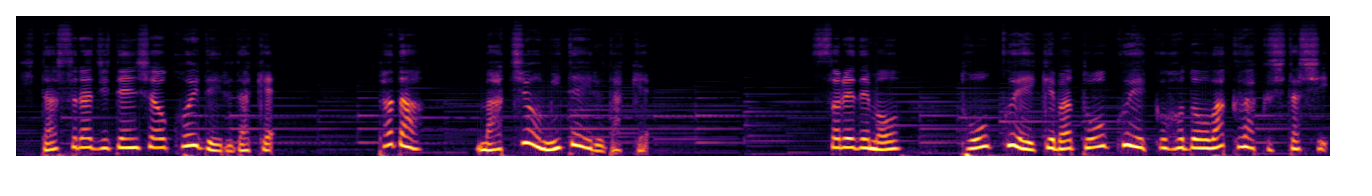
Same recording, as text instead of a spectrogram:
ひたすら自転車を漕いでいるだけ。ただ、街を見ているだけ。それでも、遠くへ行けば遠くへ行くほどワクワクしたし、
